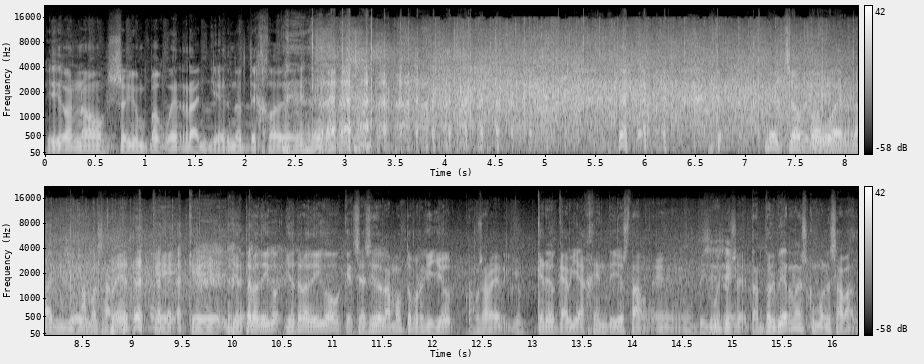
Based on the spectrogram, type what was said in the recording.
Y digo, no, soy un Power Ranger, no te jode. Me Oye, Power Ranger. Vamos a ver, que, que yo te lo digo, yo te lo digo, que se ha sido la moto porque yo, vamos a ver, yo creo que había gente, yo he estado ¿eh? en Pingüinos, sí. ¿eh? tanto el viernes como el sábado,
